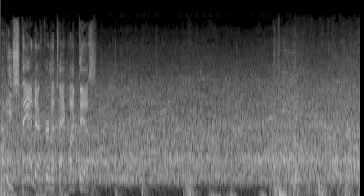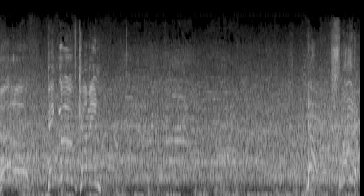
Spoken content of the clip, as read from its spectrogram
How do you stand after an attack like this? Uh-oh. Big move coming. No, Slater.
